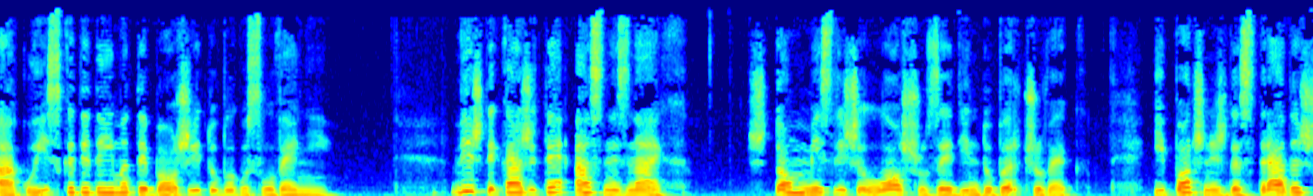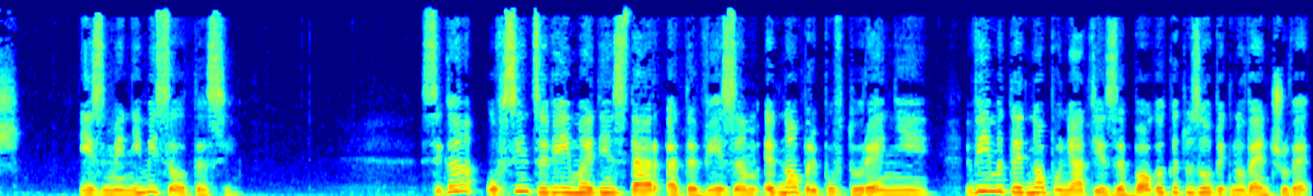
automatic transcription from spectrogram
ако искате да имате Божието благословение. Вие ще кажете, аз не знаех. Щом мислиш лошо за един добър човек и почнеш да страдаш, измени мисълта си. Сега овсинца ви има един стар атавизъм, едно преповторение, вие имате едно понятие за Бога, като за обикновен човек,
